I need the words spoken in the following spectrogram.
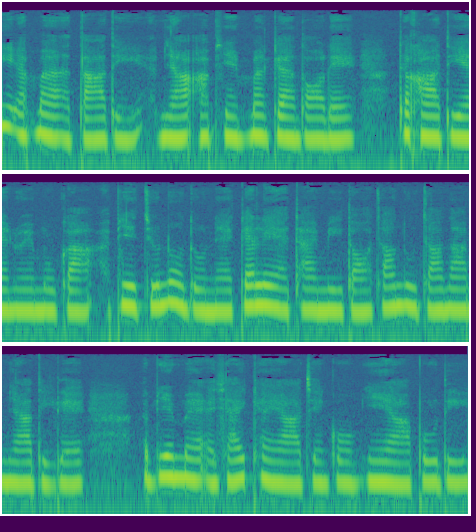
၏အမှန်အသားသည်အများအပြားမှန်ကန်တော်လဲတခါတရံတွင်မူကားအပြစ်ကျူးလွန်သူနှင့်ကက်လျက်ထိုင်မိသောចောင်းသူចောင်းသားများသည်လည်းအပြစ်မဲ့အရိုက်ခံရခြင်းကိုမြင်ရပူသည်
